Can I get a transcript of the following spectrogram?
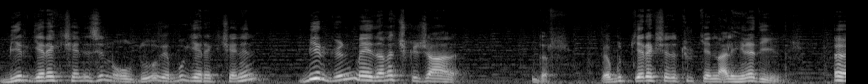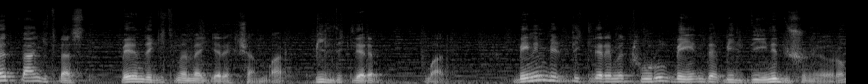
bir gerekçenizin olduğu ve bu gerekçenin bir gün meydana çıkacağıdır. Ve bu gerekçe de Türkiye'nin aleyhine değildir. Evet ben gitmezdim. Benim de gitmeme gerekçem var. Bildiklerim var. Benim bildiklerimi Tuğrul Bey'in de bildiğini düşünüyorum.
